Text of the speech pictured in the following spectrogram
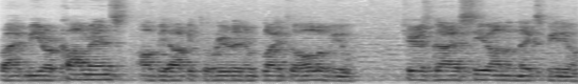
Write me your comments. I'll be happy to read and reply to all of you. Cheers guys. See you on the next video.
